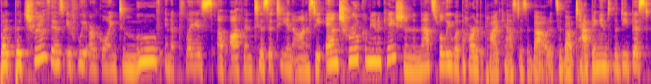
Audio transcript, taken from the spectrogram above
But the truth is, if we are going to move in a place of authenticity and honesty and true communication, and that's really what the heart of the podcast is about, it's about tapping into the deepest,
